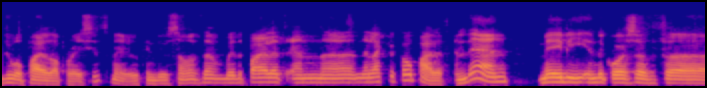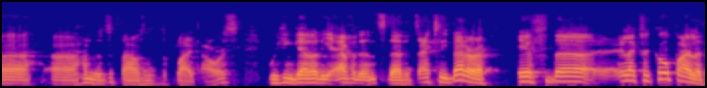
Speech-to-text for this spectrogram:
dual pilot operations. Maybe we can do some of them with a pilot and uh, an electric co-pilot. And then maybe in the course of uh, uh, hundreds of thousands of flight hours, we can gather the evidence that it's actually better if the electric co-pilot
